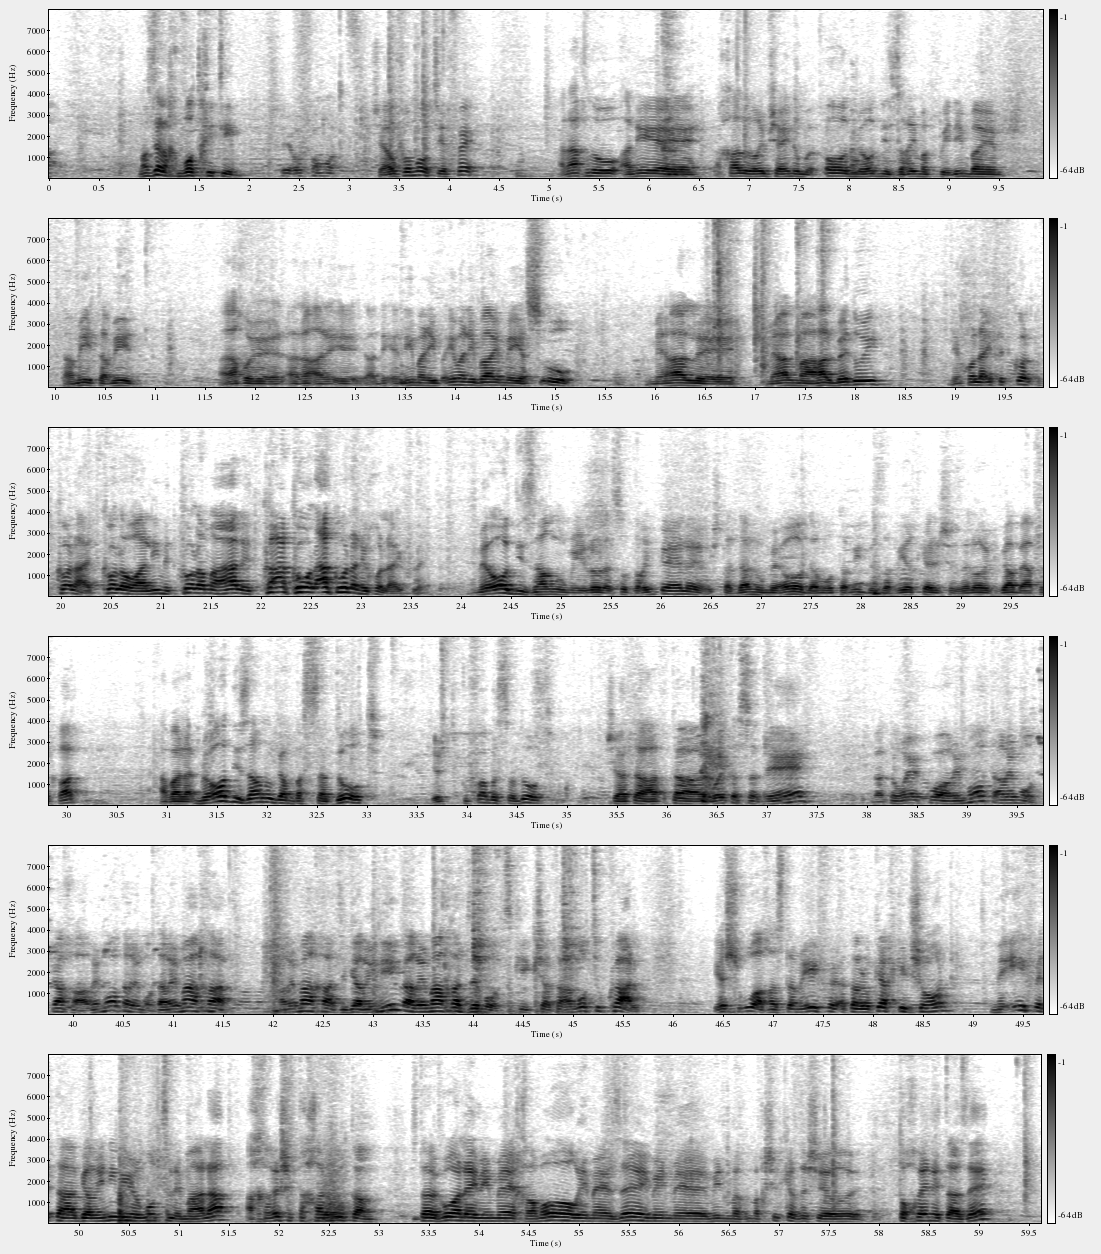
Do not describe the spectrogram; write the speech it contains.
מה זה לחבוט חיטים? שיעוף המוץ. שיעוף המוץ, יפה. אנחנו, אני, אחד הדברים שהיינו מאוד מאוד נזהרים, מקפידים בהם, תמיד, תמיד, אנחנו, אני, אני, אני, אם, אני, אם אני בא עם יסעור מעל, מעל מאהל בדואי, אני יכול להעיף את כל, את כל, את כל האוהלים, את כל המאהל, את הכל, הכל אני יכול להעיף להם. מאוד נזהרנו מלא לעשות דברים כאלה, השתדלנו מאוד, לעבור תמיד בזוויות כאלה שזה לא יפגע באף אחד, אבל מאוד נזהרנו גם בשדות, יש תקופה בשדות שאתה רואה את השדה ואתה רואה פה ערימות, ערימות, ככה, ערימות, ערימות, ערימה אחת, ערימה אחת זה גרעינים וערימה אחת זה מוץ, כי כשאתה המוץ הוא קל, יש רוח, אז אתה מעיף, אתה לוקח קלשון, מעיף את הגרעינים עם המוץ למעלה, אחרי שטחנו אותם, אז אתה יבוא עליהם עם חמור, עם זה, עם מין, מין מכשיר כזה שטוחן את הזה,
